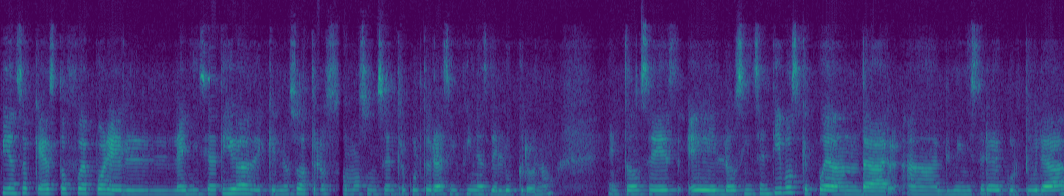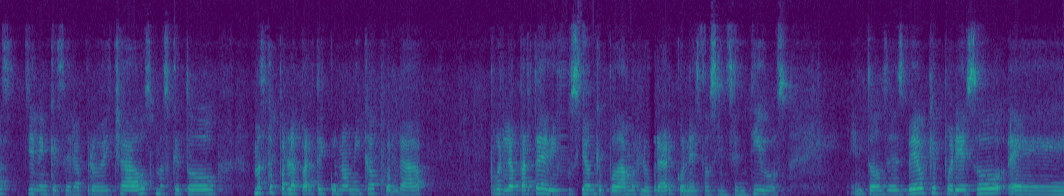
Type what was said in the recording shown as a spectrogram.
pienso que esto fue por el, la iniciativa de que nosotros somos un centro cultural sin fines de lucro, ¿no? Entonces, eh, los incentivos que puedan dar al Ministerio de Cultura tienen que ser aprovechados, más que todo, más que por la parte económica, por la, por la parte de difusión que podamos lograr con estos incentivos. Entonces, veo que por eso eh,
